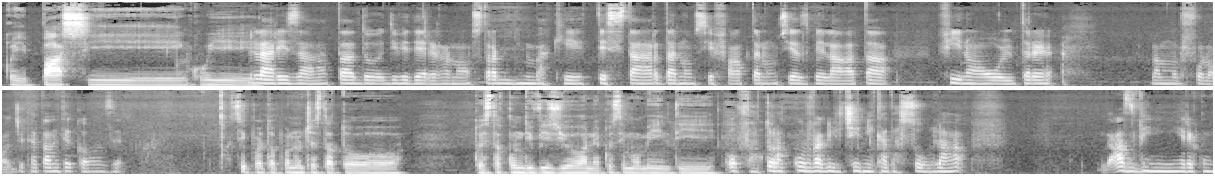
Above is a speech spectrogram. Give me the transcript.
quei passi in cui La risata do- di vedere la nostra bimba che testarda non si è fatta, non si è svelata fino a oltre la morfologica, tante cose. sì purtroppo non c'è stato questa condivisione questi momenti ho fatto la curva glicemica da sola a svenire con,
